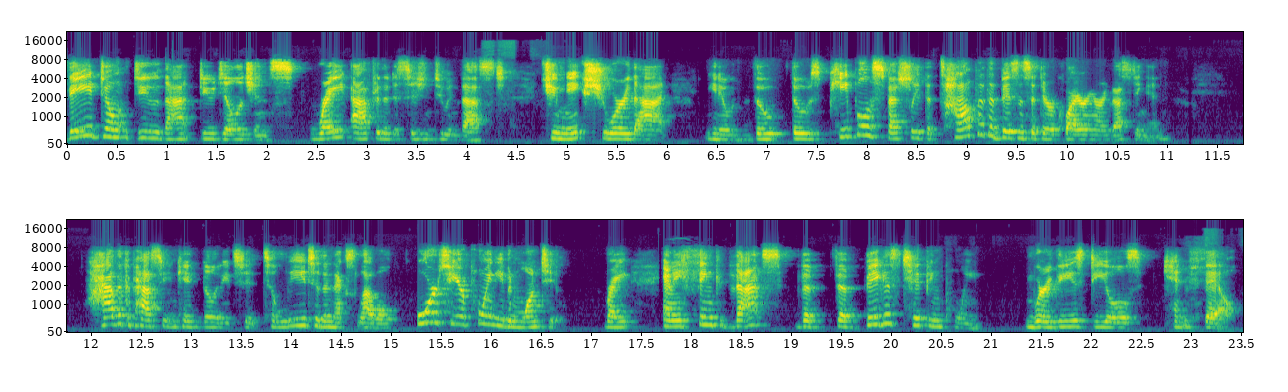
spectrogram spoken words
they don't do that due diligence right after the decision to invest to make sure that you know th- those people especially at the top of the business that they're acquiring or investing in have the capacity and capability to to lead to the next level or to your point even want to right? And i think that's the the biggest tipping point where these deals can fail.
